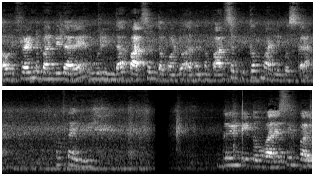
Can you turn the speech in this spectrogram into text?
ಅವ್ರ ಫ್ರೆಂಡ್ ಬಂದಿದ್ದಾರೆ ಊರಿಂದ ಪಾರ್ಸಲ್ ತಗೊಂಡು. ಅದನ್ನು ಪಾರ್ಸಲ್ ಪಿಕಪ್ ಮಾಡ್ಲಿಕ್ಕೋಸ್ಕರ ಹೋಗ್ತಾ ಇದ್ದೀವಿ. ಗ್ರೀನ್ ಟೀ ತುಂಬಾ ಸಿಂಪಲ್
